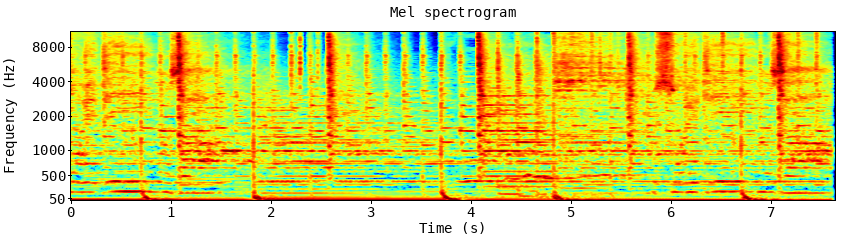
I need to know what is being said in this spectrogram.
Sont les dinosaures Où sont les dinosaures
